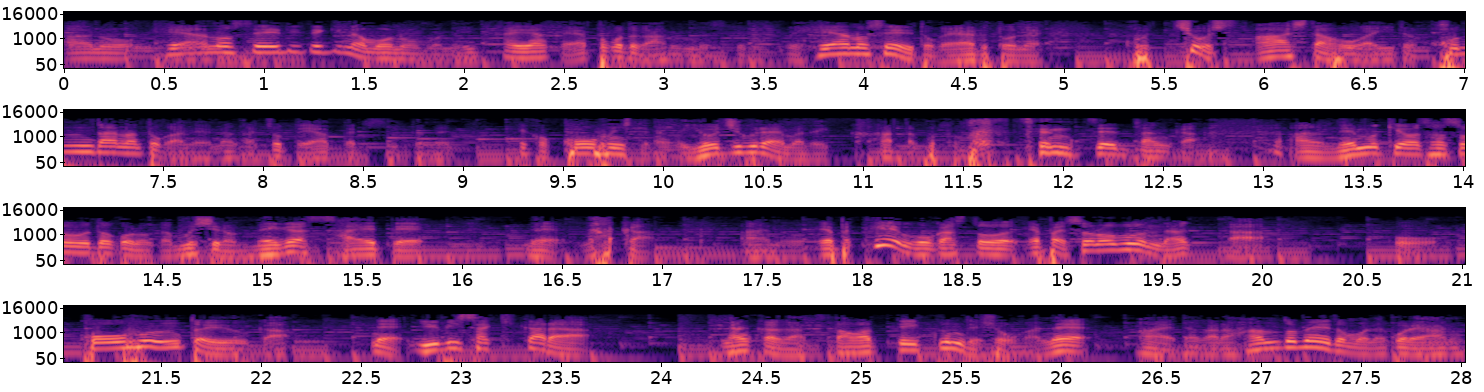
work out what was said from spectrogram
あの、部屋の整理的なものもね、一回なんかやったことがあるんですけど、部屋の整理とかやるとね、こっちをああした方がいいとか、本棚とかね、なんかちょっとやったりするとね、結構興奮してなんか4時ぐらいまでかかったこと。が 全然なんか、あの、眠気を誘うどころか、むしろ目が冴えて、ね、なんか、あの、やっぱ手を動かすと、やっぱりその分なんか、こう、興奮というか、ね、指先からなんかが伝わっていくんでしょうかね。はい。だからハンドメイドもね、これあの、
